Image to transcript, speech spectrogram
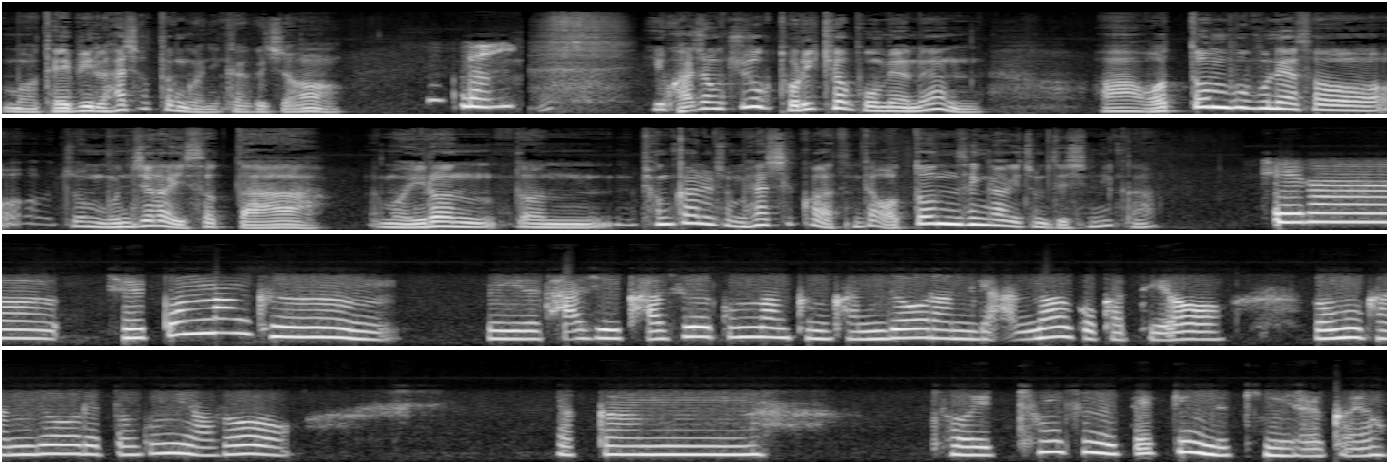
뭐, 데뷔를 하셨던 거니까, 그죠? 네. 이 과정 쭉 돌이켜보면은, 아, 어떤 부분에서 좀 문제가 있었다. 뭐, 이런 어떤 평가를 좀 하실 것 같은데, 어떤 생각이 좀 드십니까? 제가 제 꿈만큼 이 다시 가수의 꿈만큼 간절한 게 안 나올 것 같아요. 너무 간절했던 꿈이어서 약간 저의 청춘을 뺏긴 느낌이랄까요?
